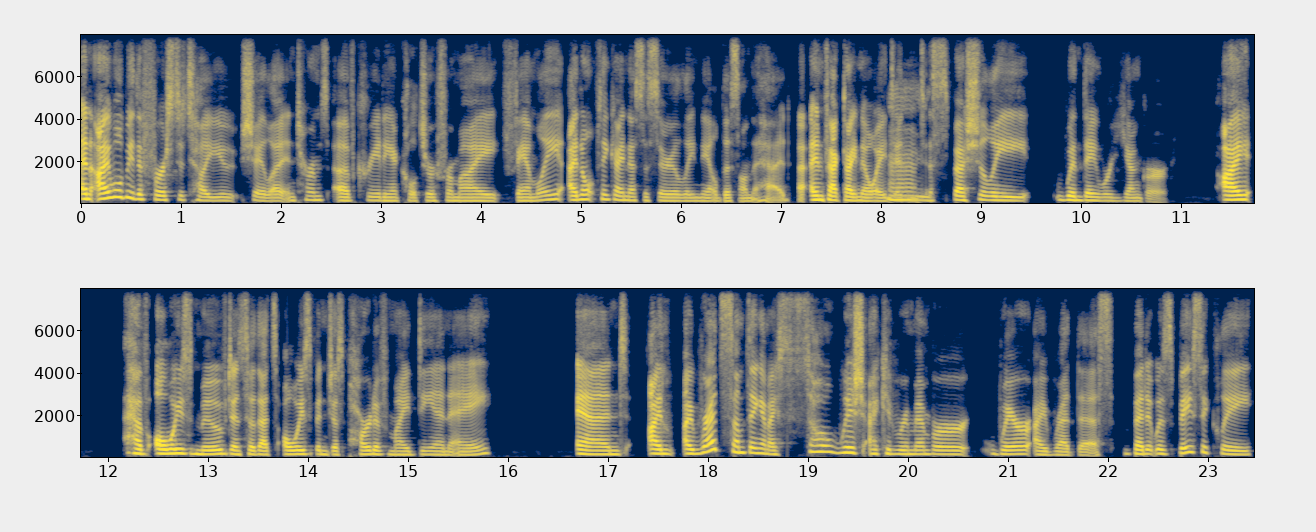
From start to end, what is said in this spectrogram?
And I will be the first to tell you, Shaela, in terms of creating a culture for my family, I don't think I necessarily nailed this on the head. In fact, I know I didn't, mm. especially when they were younger. I have always moved and so that's always been just part of my DNA. And I I read something and I so wish I could remember where I read this, but it was basically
